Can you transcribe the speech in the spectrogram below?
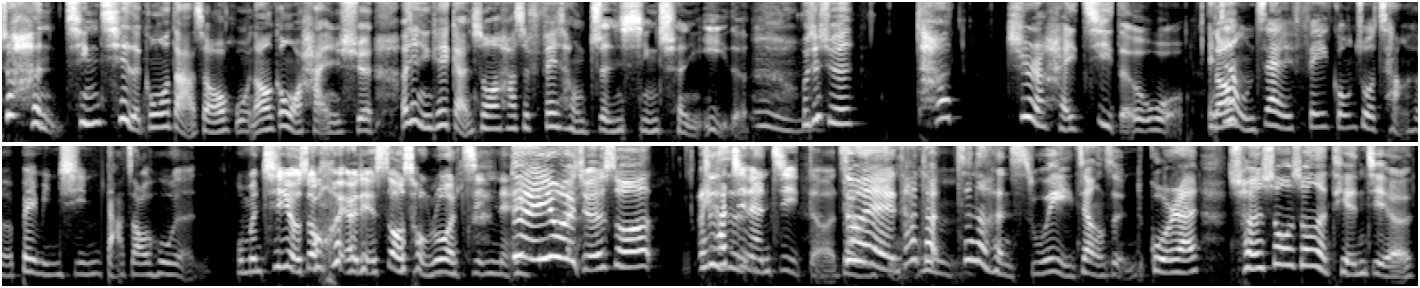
就很亲切的跟我打招呼，然后跟我寒暄，而且你可以感受到他是非常真心诚意的。嗯，我就觉得他居然还记得我。哎，这种在非工作场合被明星打招呼的人，我们其实有时候会有点受宠若惊呢。对，因为觉得说。”他竟然记得，对他，他真的很 sweet，这样子。果然，传说中的田姐儿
